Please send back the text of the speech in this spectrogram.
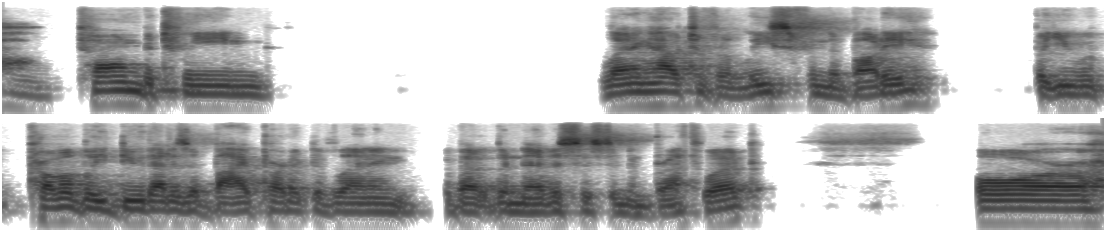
oh, torn between learning how to release from the body, but you would probably do that as a byproduct of learning about the nervous system and breath work, or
